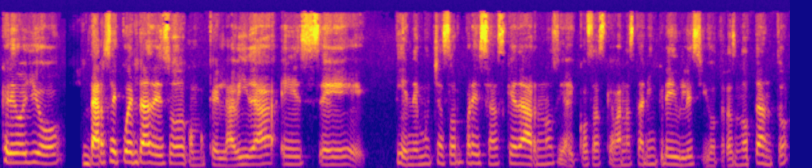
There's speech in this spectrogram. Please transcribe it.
creo yo, darse cuenta de eso, como que la vida es eh, tiene muchas sorpresas que darnos y hay cosas que van a estar increíbles y otras no tanto,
